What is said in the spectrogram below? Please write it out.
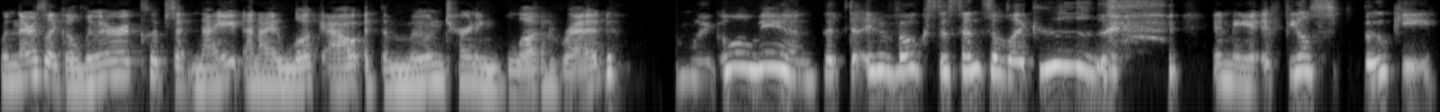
when there's like a lunar eclipse at night and I look out at the moon turning blood red, I'm like, oh man, that it evokes a sense of like in me. It feels spooky,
